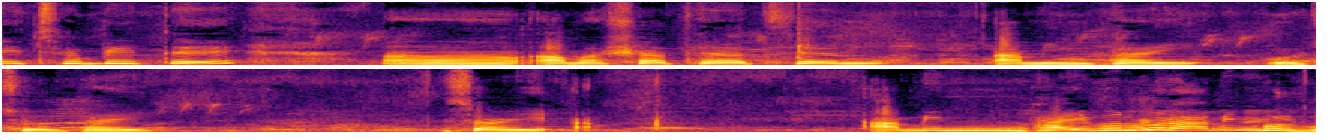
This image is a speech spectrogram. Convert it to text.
এই ছবিতে আমার সাথে আছেন আমিন ভাই, উজ্জ্বল ভাই। সরি আমিন ভাই বলব না, আমিন বলব?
